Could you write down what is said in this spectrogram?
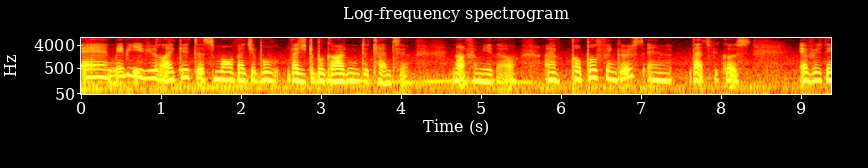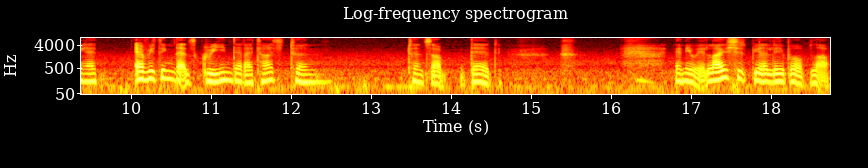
And maybe if you like it, a small vegetable vegetable garden to tend to. Not for me though. I have purple fingers and that's because everything I everything that's green that I touch turn turns up dead. anyway, life should be a labor of love.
